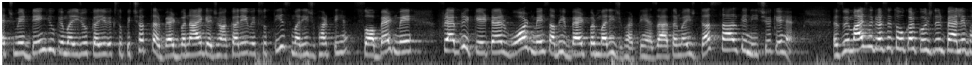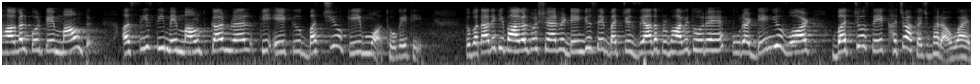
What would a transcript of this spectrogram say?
H में डेंगू के मरीजों करीब 175 बेड बनाए गए, जहाँ करीब 130 मरीज़ भर्ती हैं। 100 बेड में फैब्रिकेटर वार्ड में सभी बेड पर मरीज़ भर्ती हैं। ज़्यादातर मरीज़ 10 साल के नीचे के हैं। इस बीमारी से ग्रसित होकर कुछ दिन पहले भागलपुर के माउंट असीसी में माउंट कर्नल की एक बच्चियों की मौत हो गई थी। तो बता दें कि भागलपुर शहर में डेंगू से बच्चे ज़्यादा प्रभावित हो रहे हैं। पूरा डेंगू वार्ड बच्चों से खचाखच भरा हुआ है।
